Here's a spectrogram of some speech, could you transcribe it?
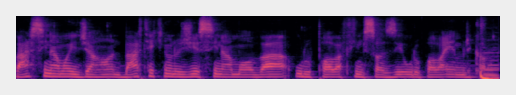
بر سینمای جهان بر تکنولوژی سینما و اروپا و فیلمسازی اروپا و امریکا.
